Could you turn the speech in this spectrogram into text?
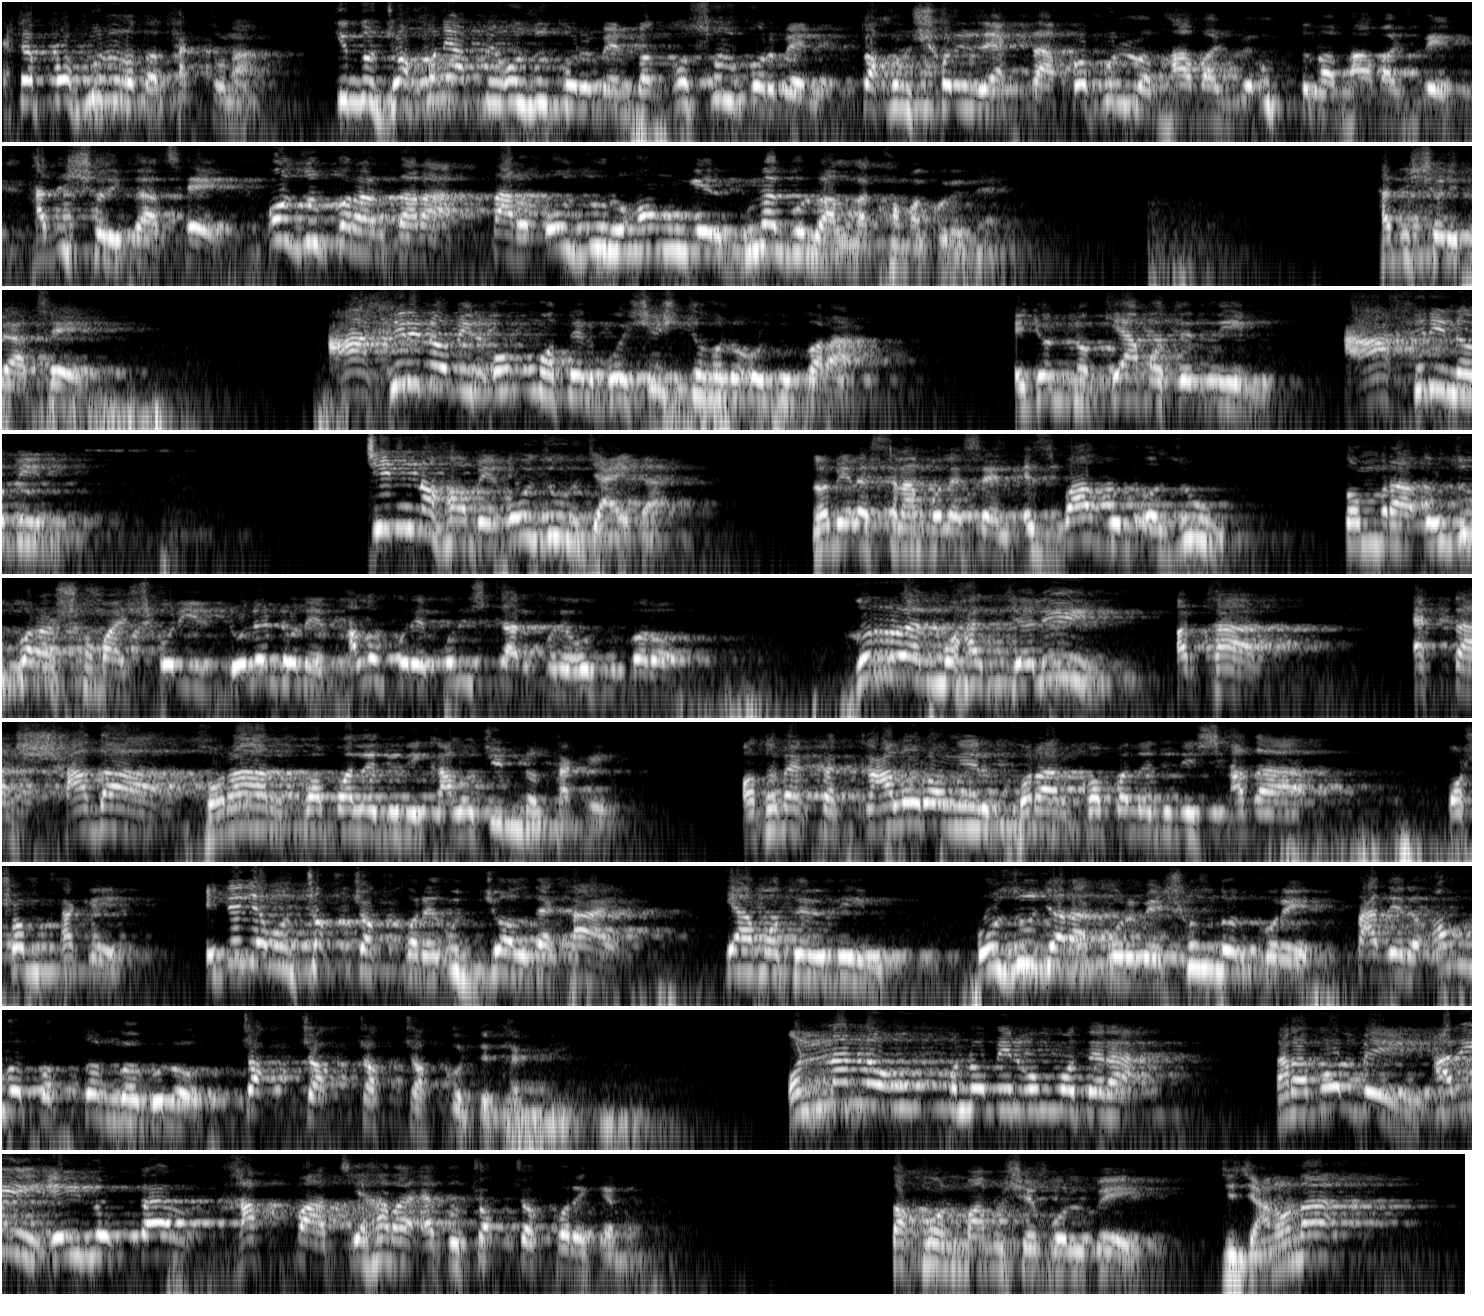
একটা প্রফুল্লতা থাকতো না। কিন্তু যখনই আপনি অজু করবেন বা গোসল করবেন, তখন শরীরে একটা প্রফুল্ল ভাব আসবে উত্তনা ভাব আসবে। হাদিস শরীফে আছে অজু করার দ্বারা তার অজুর অঙ্গের গুণাগুলো আল্লাহ ক্ষমা করে দেয়। হাদিস শরীফে আছে, আখির নবীর উম্মতের বৈশিষ্ট্য হলো অজু করা। এই জন্য কেয়ামতের দিন আখিরি নবীর চিহ্ন হবে অজুর জায়গা। নবী বলেছেন ইসবাবুল অজু তোমরা অজু করার সময় শরীর ডলে ডলে ভালো করে পরিষ্কার করে অজু করো। অর্থাৎ একটা সাদা ঘোড়ার কপালে যদি কালো চিহ্ন থাকে, অথবা একটা কালো রঙের ঘোড়ার কপালে যদি সাদা পশম থাকে, এটা যেমন চকচক করে উজ্জ্বল দেখায়, কেয়ামতের দিন অজু যারা করবে, সুন্দর করে তাদের অঙ্গ প্রত্যঙ্গগুলো চকচক চকচক করতে থাকবে। অন্যান্য নবীর উম্মতেরা তারা বলবে, আরে, এই লোকটার হাত পা, চেহারা এত চকচক করে কেন? তখন মানুষে বলবে, যে জানো না,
